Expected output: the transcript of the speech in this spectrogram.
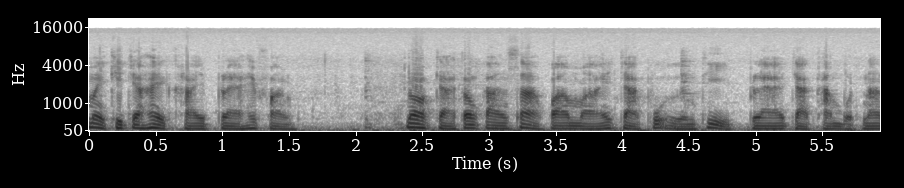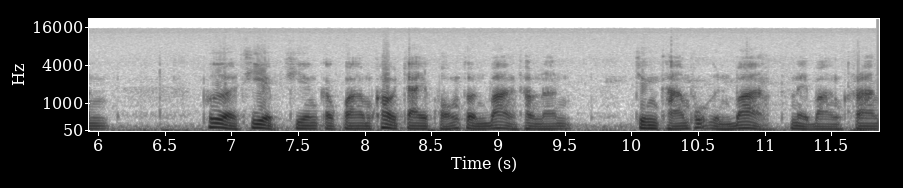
ไม่คิดจะให้ใครแปลให้ฟัง นอกจากต้องการทราบความหมายจากผู้อื่นที่แปลจากธรรมบทนั้น เพื่อเทียบเคียงกับความเข้าใจของตนบ้างเท่านั้น จึงถามผู้อื่นบ้างในบางครั้ง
